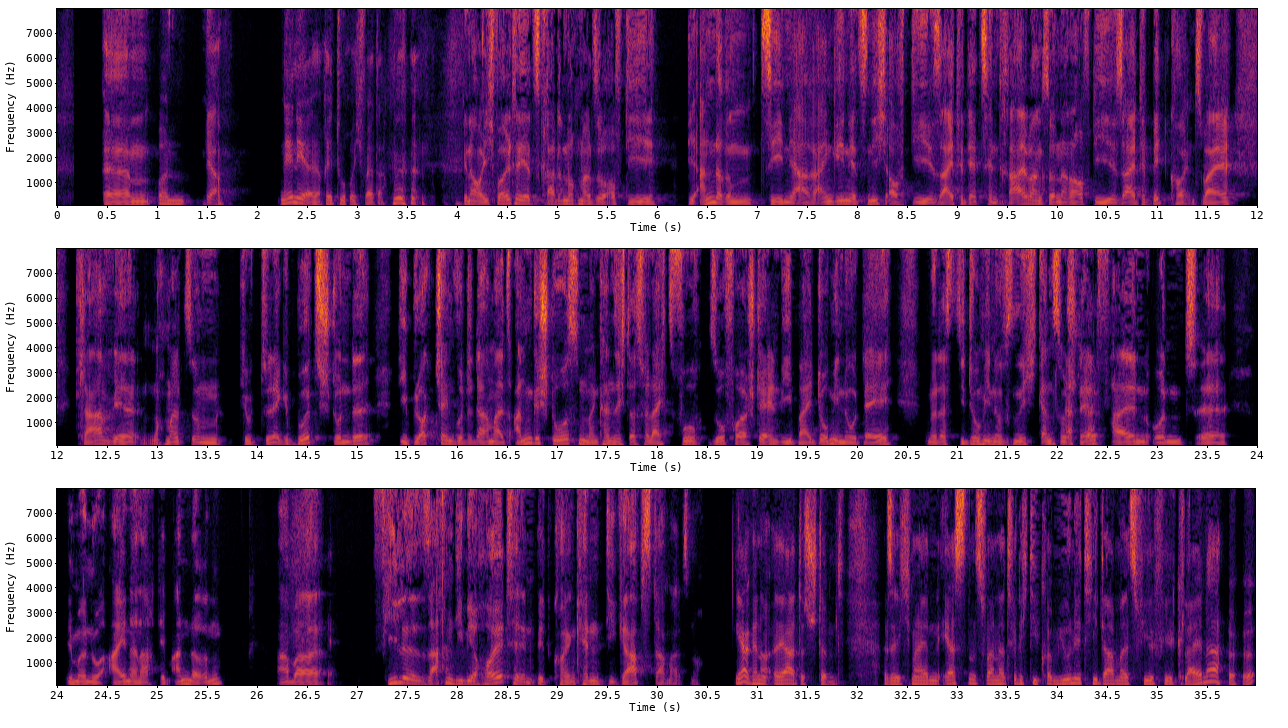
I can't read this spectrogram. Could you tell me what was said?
Ähm, Und ja. Nee, nee, red du ruhig weiter. genau, ich wollte jetzt gerade noch mal so auf die die anderen zehn Jahre eingehen, jetzt nicht auf die Seite der Zentralbank, sondern auf die Seite Bitcoins, weil klar, wir nochmal zum, zu der Geburtsstunde. Die Blockchain wurde damals angestoßen. Man kann sich das vielleicht so vorstellen wie bei Domino Day, nur dass die Dominos nicht ganz so schnell fallen und äh, immer nur einer nach dem anderen. Aber viele Sachen, die wir heute in Bitcoin kennen, die gab es damals noch. Ja, genau, ja, das stimmt. Also ich meine, erstens war natürlich die Community damals viel, viel kleiner.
